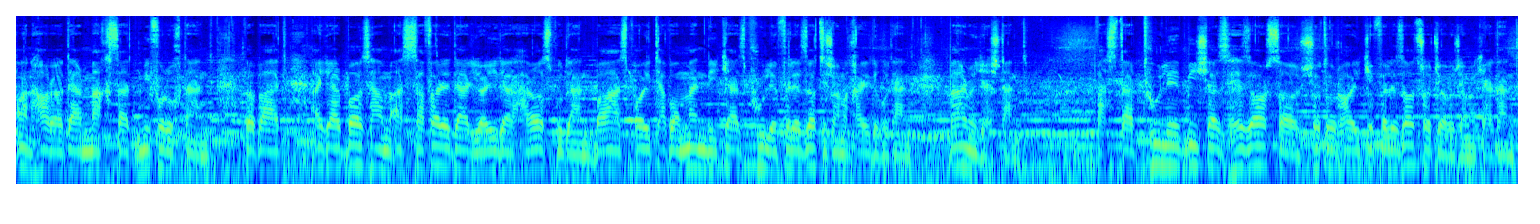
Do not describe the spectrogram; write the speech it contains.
آنها را در مقصد می فروختند و بعد اگر باز هم از سفر دریایی در حراس بودند با از پای توانمندی که از پول فلزاتشان خریده بودند برمیگشتند. پس در طول بیش از هزار سال شطورهایی که فلزات را جابجا می کردند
